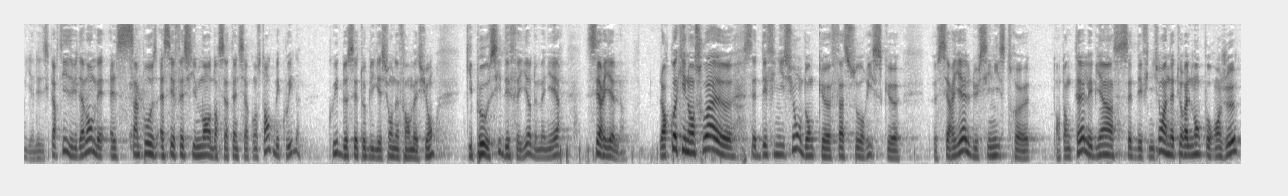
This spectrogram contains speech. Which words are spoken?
il y a des expertises évidemment, mais elle s'impose assez facilement dans certaines circonstances. Mais quid Quid de cette obligation d'information qui peut aussi défaillir de manière sérielle Alors quoi qu'il en soit, euh, cette définition, donc euh, face au risque euh, sériel du sinistre en tant que tel, eh bien cette définition a naturellement pour enjeu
